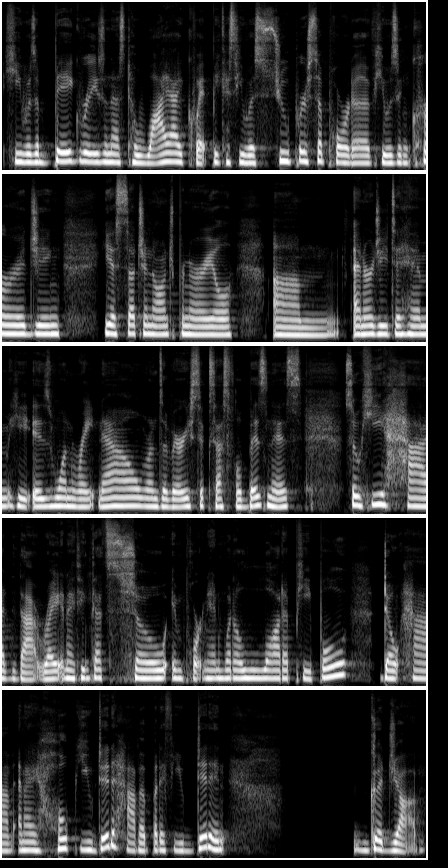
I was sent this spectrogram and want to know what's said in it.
He was a big reason as to why I quit because he was super supportive. He was encouraging. He has such an entrepreneurial um, energy to him. He is one right now, runs a very successful business. So he had that, right? And I think that's so important and what a lot of people don't have. And I hope you did have it, but if you didn't, good job.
